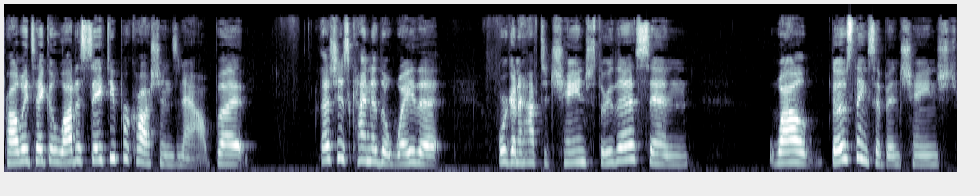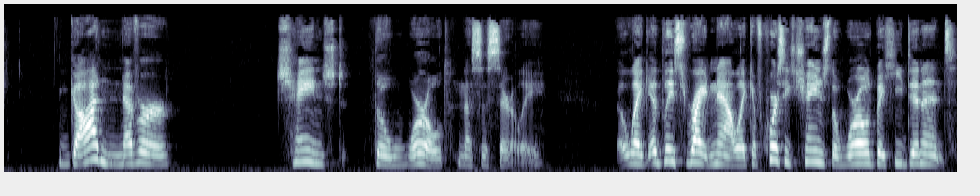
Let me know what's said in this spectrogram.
probably take a lot of safety precautions now, but that's just kind of the way that we're going to have to change through this. And while those things have been changed, God never changed the world necessarily. Like, at least right now. Like, of course, He changed the world, but He didn't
